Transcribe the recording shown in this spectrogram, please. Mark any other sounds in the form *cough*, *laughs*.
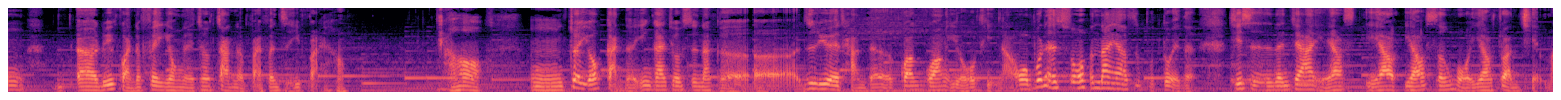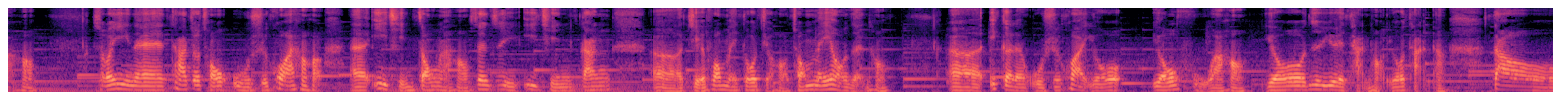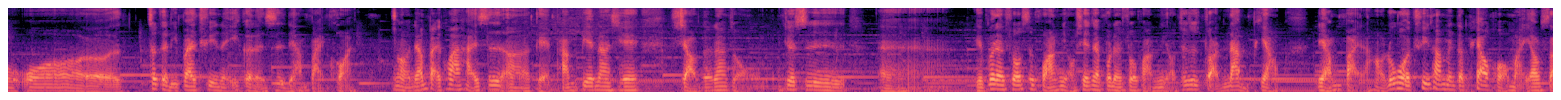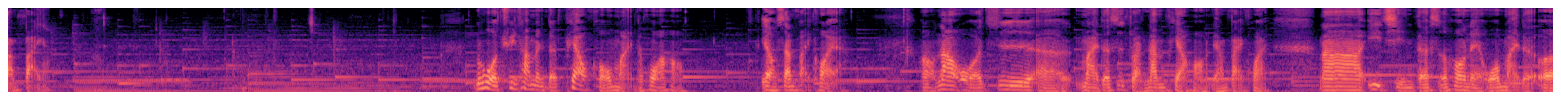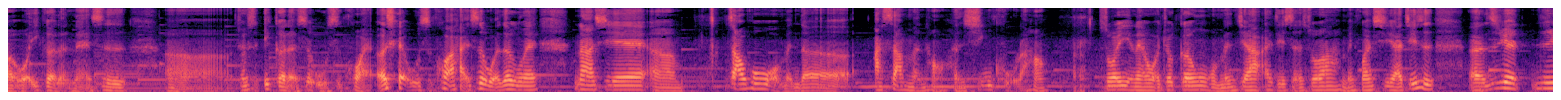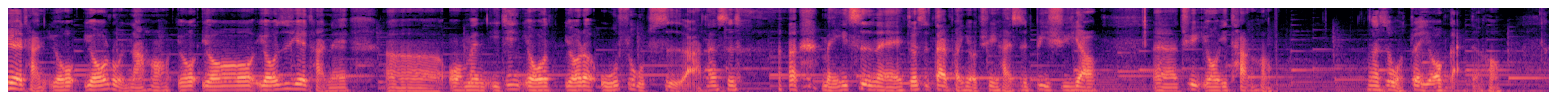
呃旅馆的费用呢就占了百分之一百哈。然后嗯，最有感的应该就是那个呃日月潭的观光游艇啊，我不能说那样是不对的，其实人家也要也要也要生活也要赚钱嘛哈。所以呢，他就从五十块哈，呃，疫情中了哈，甚至于疫情刚呃解封没多久哈，从没有人哈，呃，一个人五十块游游湖啊哈，游日月潭哈，游潭啊，到我这个礼拜去呢，一个人是两百块哦，两百块还是呃给旁边那些小的那种，就是呃。也不能说是黄牛，现在不能说黄牛，就是转让票两百了哈。如果去他们的票口买要三百啊，如果去他们的票口买的话哈，要三百块啊。好，那我是呃买的是转让票哈，两百块。那疫情的时候呢，我买的呃我一个人呢是呃就是一个人是五十块，而且五十块还是我认为那些呃。招呼我们的阿桑们哈，很辛苦了哈，所以呢，我就跟我们家爱迪生说啊，没关系啊，其实呃日月日月潭游游轮呐哈，游游游日月潭呢，呃，我们已经游游了无数次啊，但是呵 *laughs* 呵每一次呢，就是带朋友去，还是必须要呃去游一趟哈，那是我最有感的哈，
